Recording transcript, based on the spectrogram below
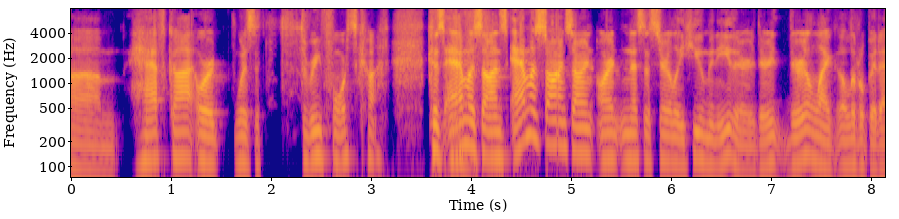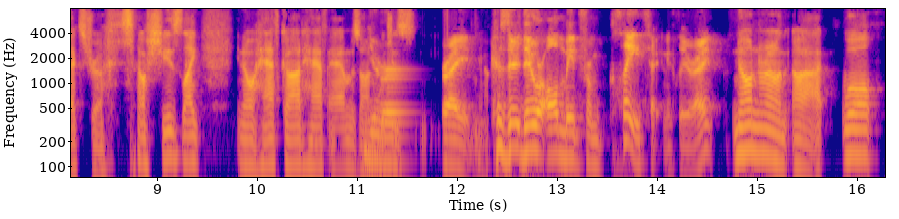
um half god or was it three fourths god because amazons amazons aren't aren't necessarily human either. They're they're like a little bit extra. So she's like you know half god half amazon You're is right. Because they they were all made from clay, technically, right? no no no. Uh well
